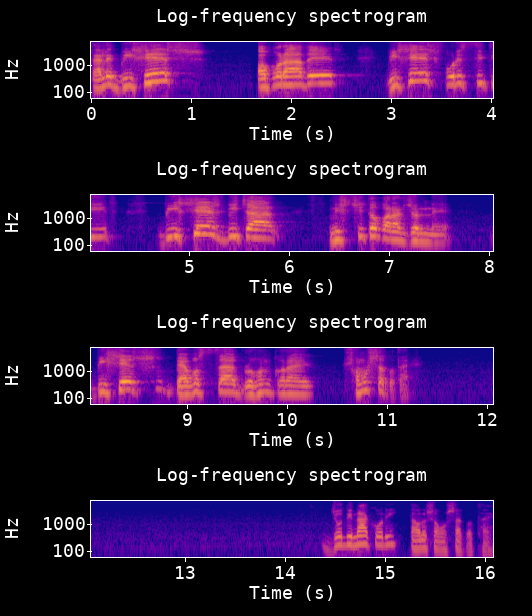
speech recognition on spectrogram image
তাহলে বিশেষ অপরাধের বিশেষ পরিস্থিতির বিশেষ বিচার নিশ্চিত করার জন্য বিশেষ ব্যবস্থা গ্রহণ করায় সমস্যা কোথায়? যদি না করি তাহলে সমস্যা কোথায়?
